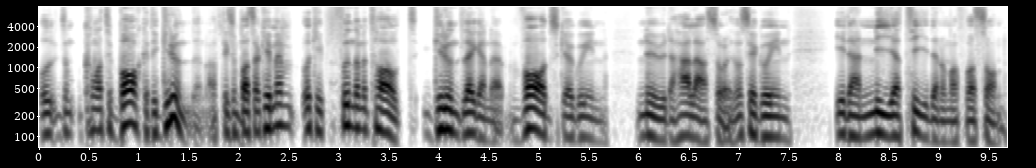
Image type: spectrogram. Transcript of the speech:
och liksom komma tillbaka till grunden. Att liksom bara säga, okay, men, okay, fundamentalt, grundläggande, vad ska jag gå in nu det här läsåret? Vad ska jag gå in i den här nya tiden om man får vara sån?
